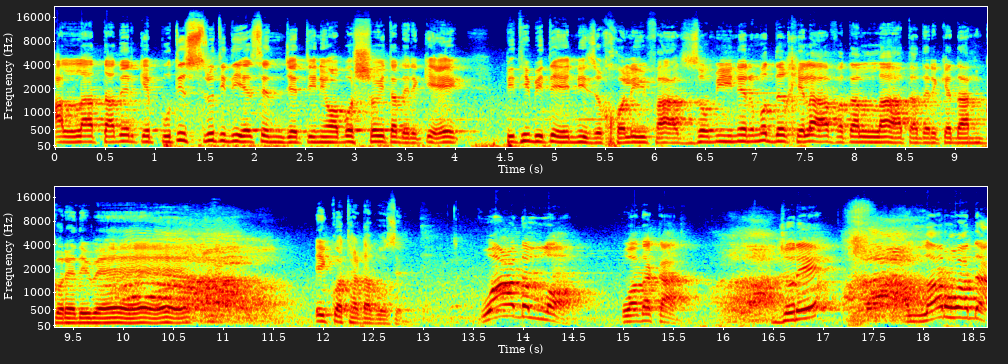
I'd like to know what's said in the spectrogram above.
আল্লাহ তাদেরকে প্রতিশ্রুতি দিয়েছেন যে তিনি অবশ্যই তাদেরকে পৃথিবীতে নিজ খলিফা জমিনের মধ্যে খেলাফত আল্লাহ তাদেরকে দান করে দিবে। এই কথাটা বোঝেন ওয়াদ আল্লাহ ওয়াদা কার? জোরে। আল্লাহর ওয়াদা।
